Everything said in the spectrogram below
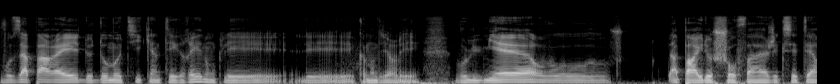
vos appareils de domotique intégrés, donc les, les comment dire, les, vos lumières, vos appareils de chauffage, etc.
